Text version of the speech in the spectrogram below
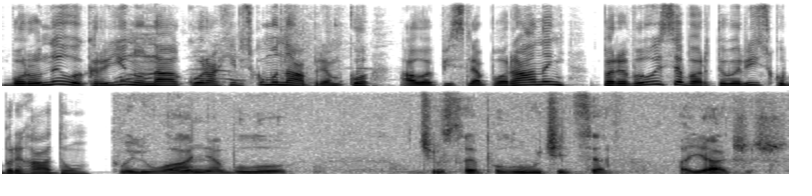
боронили країну на Курахівському напрямку, але після поранень перевелися в артилерійську бригаду. хвилювання було, чи все вийде. А як же ж?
